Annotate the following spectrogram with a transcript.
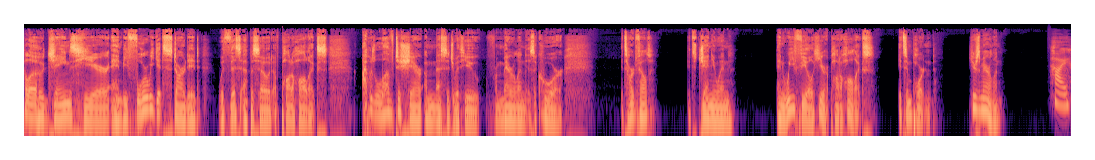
Hello, James here. And before we get started with this episode of Podaholics, I would love to share a message with you from Marilyn Zakur. It's heartfelt, it's genuine, and we feel here at Podaholics it's important. Here's Marilyn. Hi,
